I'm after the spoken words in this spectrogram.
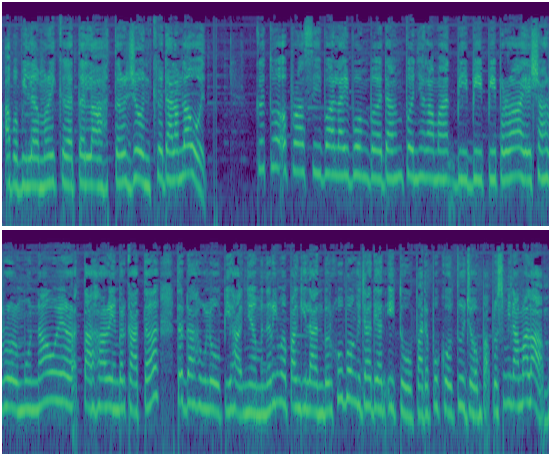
apabila mereka telah terjun ke dalam laut. Ketua Operasi Balai Bomba dan Penyelamat BBP Perai Syahrul Munawir Taharin berkata terdahulu pihaknya menerima panggilan berhubung kejadian itu pada pukul 7.49 malam.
